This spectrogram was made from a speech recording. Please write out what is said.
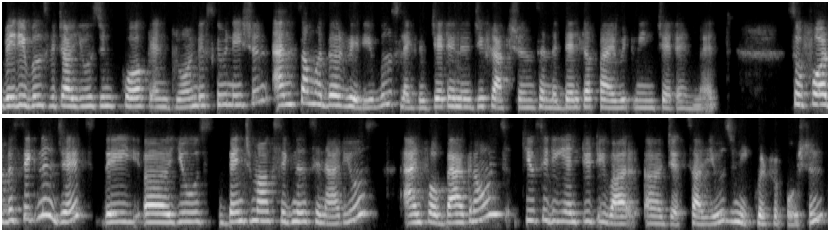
variables which are used in quark and gluon discrimination, and some other variables like the jet energy fractions and the delta phi between jet and met. So for the signal jets, they uh, use benchmark signal scenarios. And for backgrounds, QCD and TTbar uh, jets are used in equal proportion.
